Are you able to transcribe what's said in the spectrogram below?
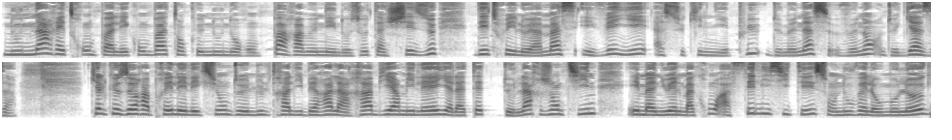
Nous n'arrêterons pas les combats tant que nous n'aurons pas ramené nos otages chez eux, détruit le Hamas et veillé à ce qu'il n'y ait plus de menaces venant de Gaza. Quelques heures après l'élection de l'ultralibéral à Rabière Milei à la tête de l'Argentine, Emmanuel Macron a félicité son nouvel homologue.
